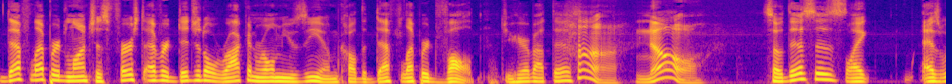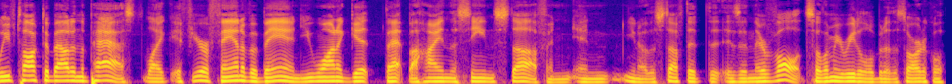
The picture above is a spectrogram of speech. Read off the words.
Def Leppard launches first ever digital rock and roll museum called the Def Leppard Vault. Did you hear about this? Huh? No. So this is like, as we've talked about in the past, like if you're a fan of a band, you want to get that behind the scenes stuff and and you know the stuff that, is in their vault. So let me read a little bit of this article.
